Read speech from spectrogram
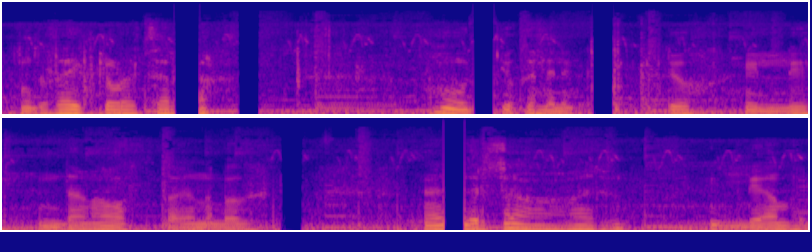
നമുക്ക് സൈക്കിൾ വെച്ചാൽ നോക്കിയൊക്കെ എന്തെങ്കിലും ഇല്ല എന്താണ് അവസ്ഥ എന്നുള്ളത്. ആരും ഇല്ല എന്ന്.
